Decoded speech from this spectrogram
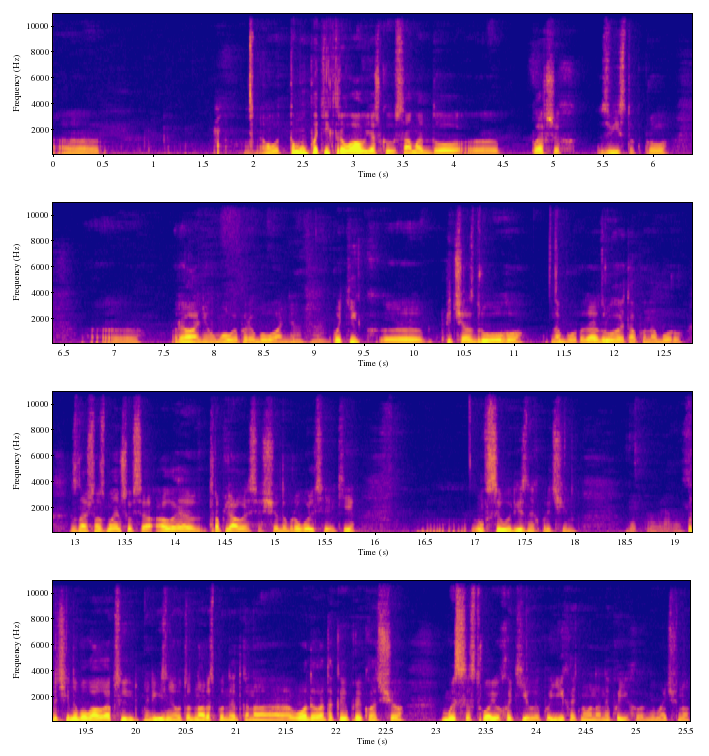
Е, От, тому потік тривав, я ж кажу, саме до перших звісток про реальні умови перебування. Потік е, під час другого набору, да, другого етапу набору значно зменшився, але траплялися ще добровольці, які ну, в силу різних причин. Причини бували абсолютно різні. От одна респондентка наводила такий приклад, що ми з сестрою хотіли поїхати, ну вона не поїхала в Німеччину.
